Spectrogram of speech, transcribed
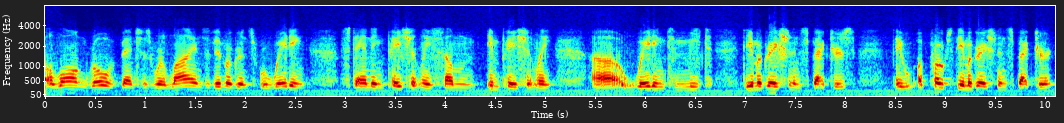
a long row of benches where lines of immigrants were waiting, standing patiently, some impatiently, uh, waiting to meet the immigration inspectors. They approached the immigration inspector,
